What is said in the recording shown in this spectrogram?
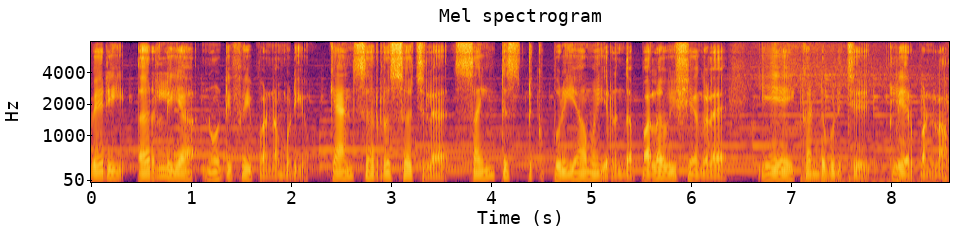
வெரி அர்லியாக நோட்டிஃபை பண்ண முடியும். கேன்சர் ரிசர்ச்சில் சயின்டிஸ்ட்டுக்கு புரியாமல் இருந்த பல விஷயங்களை ஏஐ கண்டுபிடிச்சு கிளியர் பண்ணலாம்.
